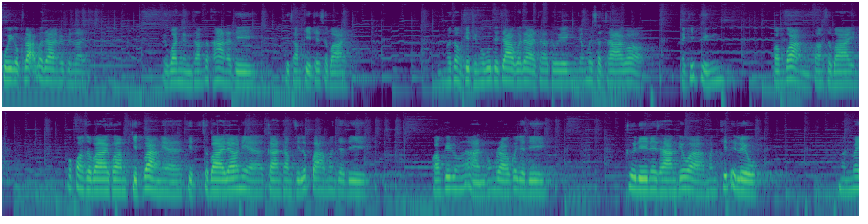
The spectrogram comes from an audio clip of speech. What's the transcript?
คุยกับพระก็ได้ไม่เป็นไรแต่วันหนึ่งทำสักห้านาที คือทำจิตให้สบาย ไม่ต้องคิดถึงพระพุทธเจ้าก็ได้ ถ้าตัวเองยังไม่ศรัทธาก็ให้คิดถึงความว่างความสบาย เพราะความสบายความจิตว่างเนี่ยจิตสบายแล้วเนี่ยการทำศิลปะมันจะดี ความคิดของอ่านของเราก็จะดี คือดีในทางที่ว่ามันคิดได้เร็ว มันไม่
